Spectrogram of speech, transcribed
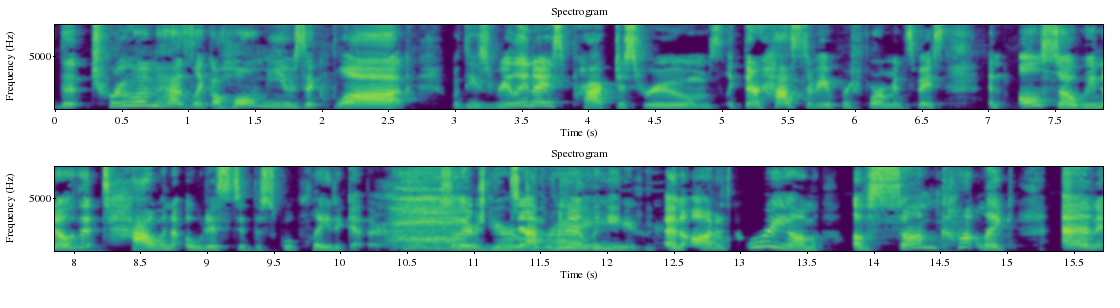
the Truham has like a whole music block with these really nice practice rooms. Like there has to be a performance space. And also, we know that Tao and Otis did the school play together. So there's definitely right. An auditorium of some kind, like, and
